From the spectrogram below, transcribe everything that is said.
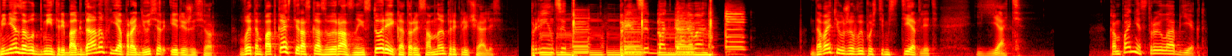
Меня зовут Дмитрий Богданов, я продюсер и режиссер. В этом подкасте рассказываю разные истории, которые со мной приключались. Принцип, принцип Богданова. Давайте уже выпустим стерлить. Ять. Компания строила объект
